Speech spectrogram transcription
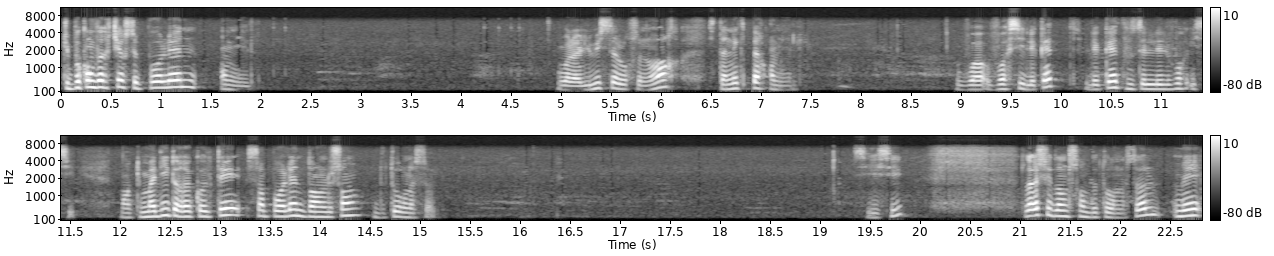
tu peux convertir ce pollen en miel. Voilà, lui, c'est l'ours noir. C'est un expert en miel voici les quêtes. Les quêtes, vous allez les voir ici. Donc, il m'a dit de récolter 100 pollen dans le champ de tournesol. C'est ici. Là, je suis dans le champ de tournesol, mais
